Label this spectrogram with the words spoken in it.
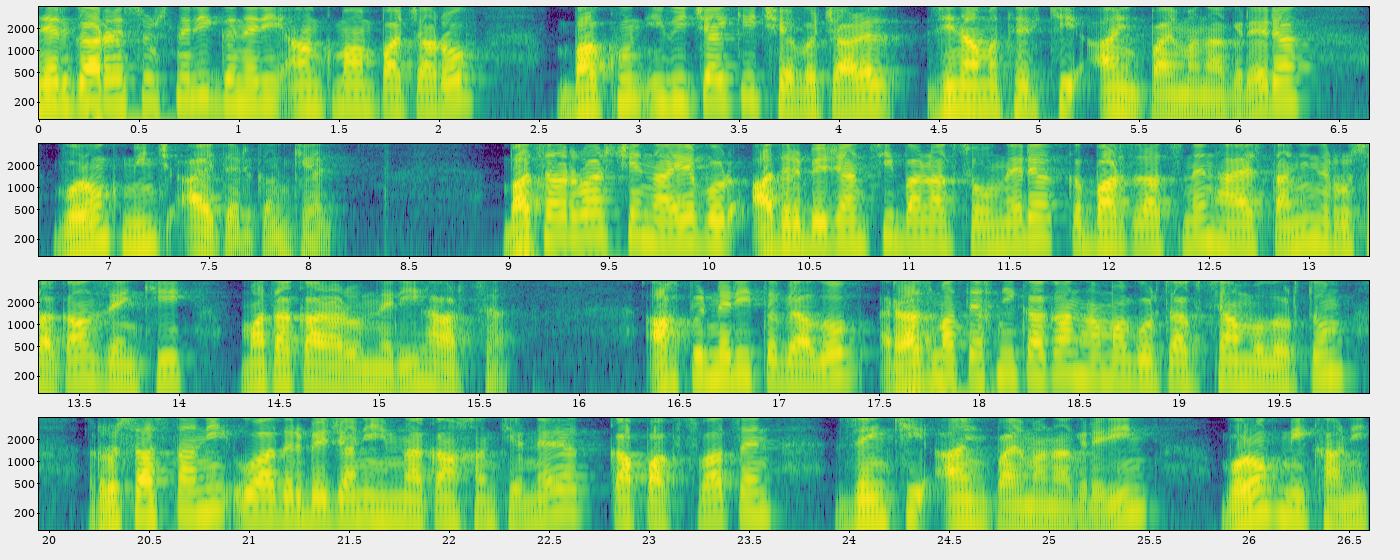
Էներգառեսուրսների գների անկման պատճառով Բաքուն ի վիճակի չէ վճարել զինամթերքի այն պայմանագրերը, որոնք մինչ այդ էր կնքել։ Բացառված չէ նաև, որ ադրբեջանցի բանակցողները կբարձրացնեն Հայաստանին ռուսական զենքի մատակարարումների հարցը։ Աղբյուրների տվյալով ռազմատեխնիկական համագործակցության ոլորտում Ռուսաստանի ու Ադրբեջանի հիմնական խնդիրները կապակցված են զենքի այն պայմանագրերին, որոնք մի քանի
